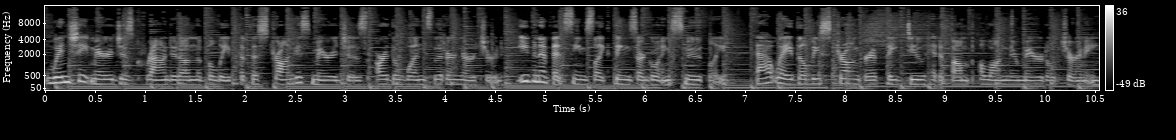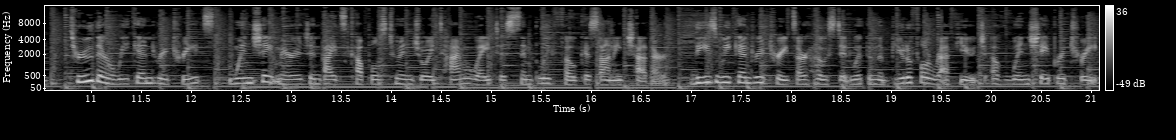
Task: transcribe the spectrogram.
WinShape Marriage is grounded on the belief that the strongest marriages are the ones that are nurtured, even if it seems like things are going smoothly. That way, they'll be stronger if they do hit a bump along their marital journey. Through their weekend retreats, WinShape Marriage invites couples to enjoy time away to simply focus on each other. These weekend retreats are hosted within the beautiful refuge of WinShape Retreat,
